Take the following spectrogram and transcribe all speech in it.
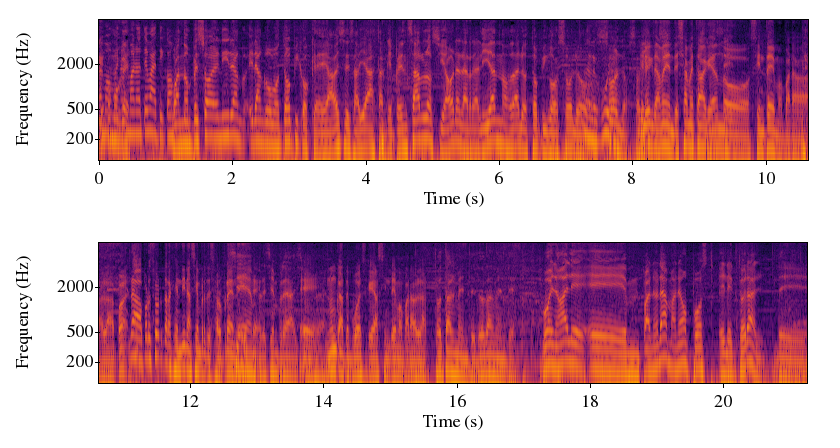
que como, como que monotemático. Cuando empezó a venir eran, eran como tópicos que a veces había hasta que pensarlos y ahora la realidad nos da los tópicos solos solitos. Directamente, ya me estaba Sí, quedando sin tema para hablar. Por- No, por suerte Argentina siempre te sorprende. Siempre, ¿viste? siempre hay. siempre Eh, hay. nunca te puedes quedar sin tema para hablar. Totalmente, totalmente. Bueno, Ale, eh, panorama, ¿no? Post-electoral de,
